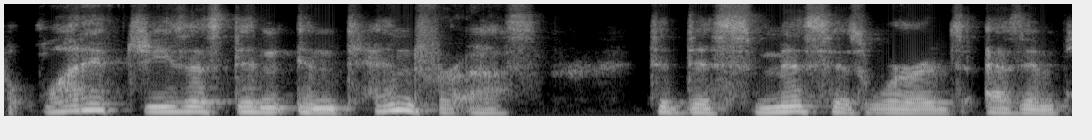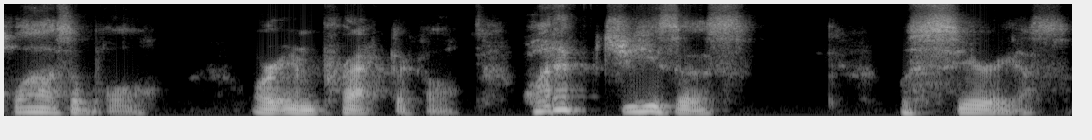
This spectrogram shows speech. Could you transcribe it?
But what if Jesus didn't intend for us to dismiss his words as implausible or impractical? What if Jesus was serious?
